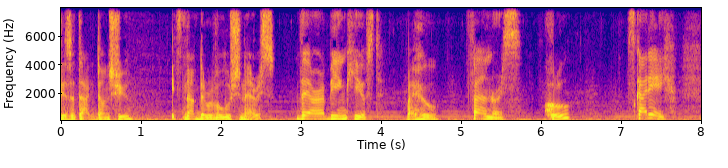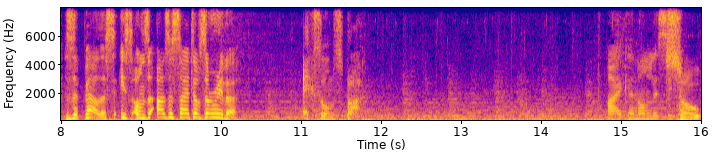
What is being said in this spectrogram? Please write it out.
this attack, don't you? It's not the revolutionaries. They are being used. By who? Fenris. Who? Скорей! The palace is on the other side of the river. Excellent spot. I can only see... So,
